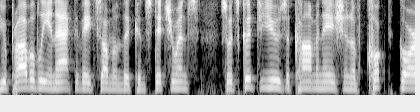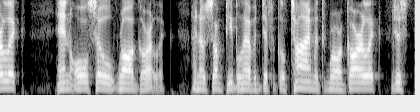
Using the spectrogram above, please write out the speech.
you probably inactivate some of the constituents. So, it's good to use a combination of cooked garlic and also raw garlic. I know some people have a difficult time with raw garlic. Just,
